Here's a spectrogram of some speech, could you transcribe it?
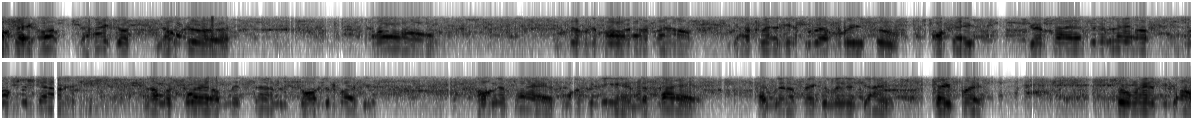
Okay, up the ankle, no good. Oh, flipping the ball out of bounds. Got to play against the referees too. Okay, good pass in the layup. Humphrey County. Number 12, Miss Sanders, Georgia Bucket. On the pass, once again, the pass has been effective in this game. K Fresh. Two minutes to go.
